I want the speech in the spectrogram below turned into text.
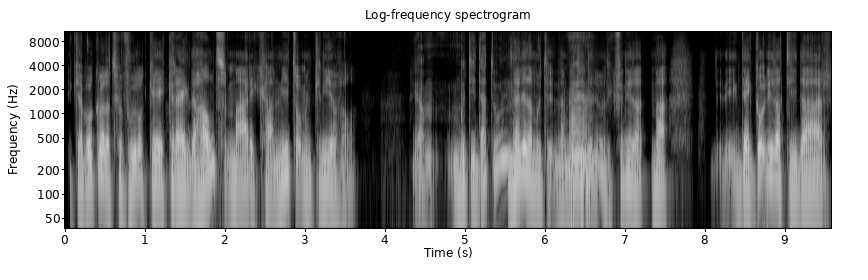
ik heb ook wel het gevoel, oké, ik reik de hand, maar ik ga niet op mijn knieën vallen. Ja, moet hij dat doen? Nee, nee dat moet hij, dat moet Ah, hij niet doen. Ik vind niet dat, maar ik denk ook niet dat hij daar...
